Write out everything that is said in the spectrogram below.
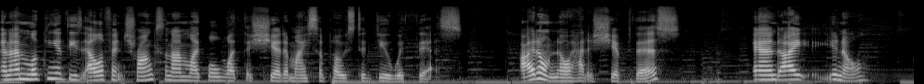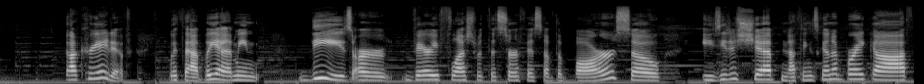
And I'm looking at these elephant trunks and I'm like, well, what the shit am I supposed to do with this? I don't know how to ship this. And I, you know, got creative with that. But yeah, I mean, these are very flush with the surface of the bar. So easy to ship, nothing's going to break off,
